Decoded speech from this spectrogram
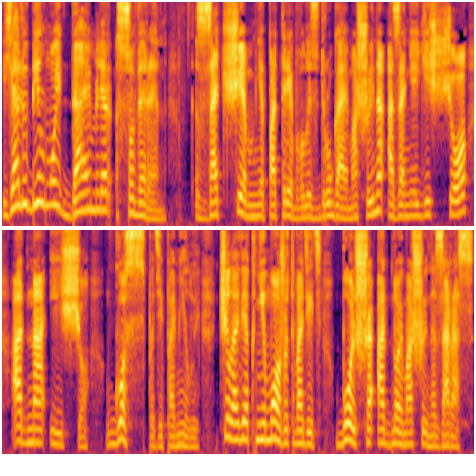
Я любил мой Даймлер Соверен — Зачем мне потребовалась другая машина, а за ней еще одна и еще? Господи помилуй, человек не может водить больше одной машины за раз.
